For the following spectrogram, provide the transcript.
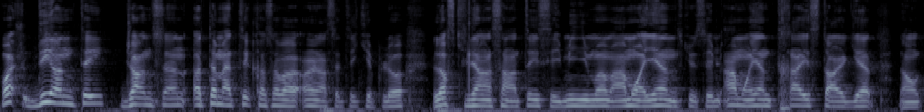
Ouais, Deontay Johnson, automatique receveur 1 dans cette équipe-là. Lorsqu'il est en santé, c'est minimum, en moyenne, c'est en moyenne 13 targets. Donc,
